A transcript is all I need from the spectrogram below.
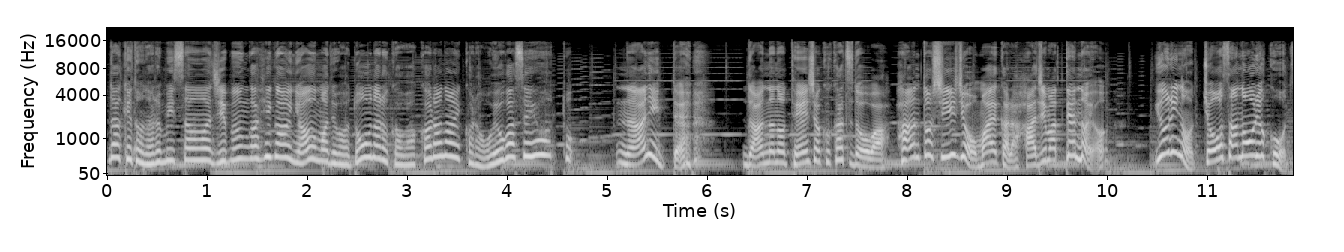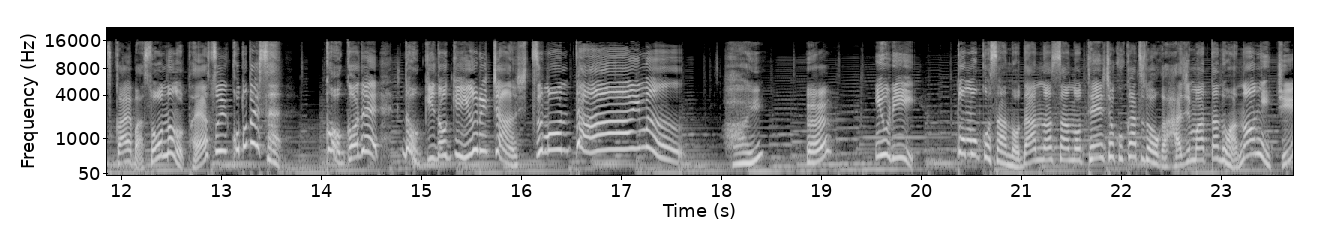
だけど成美さんは自分が被害に遭うまではどうなるかわからないから泳がせようと。何って？旦那の転職活動は半年以上前から始まってんのよゆりの調査能力を使えばそんなのたやすいことです。ここでドキドキゆりちゃん質問タイム。はい？え？ゆりともこさんの旦那さんの転職活動が始まったのは何日？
